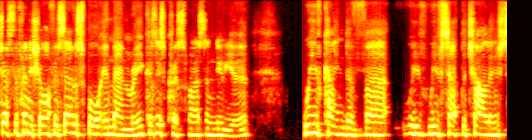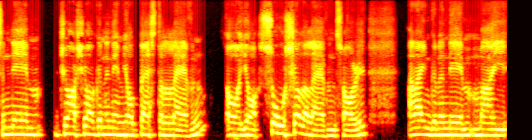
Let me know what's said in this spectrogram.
just to finish off, instead of a sport in memory, because it's Christmas and New Year, we've kind of uh, we've we've set the challenge to name Josh. You're going to name your best eleven or your social eleven, sorry, and I'm going to name my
